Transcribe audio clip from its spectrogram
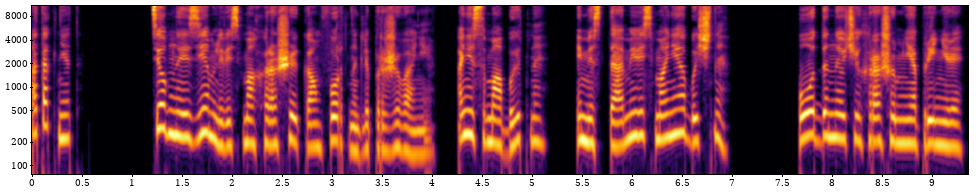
А так нет. Темные земли весьма хороши и комфортны для проживания. Они самобытны, и местами весьма необычны. Подданные очень хорошо меня приняли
